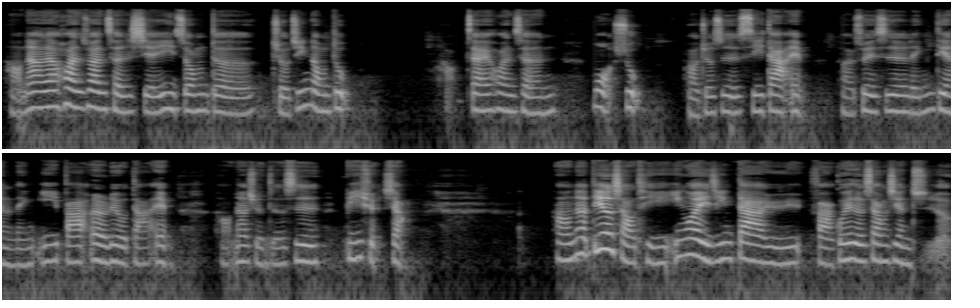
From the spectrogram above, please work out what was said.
好，那再换算成血液中的酒精浓度，好，再换成末数，好，就是 C 大 M 啊，所以是零点零一八二六大 M。好，那选择是 B 选项。好，那第二小题，因为已经大于法规的上限值了，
